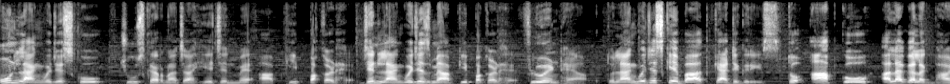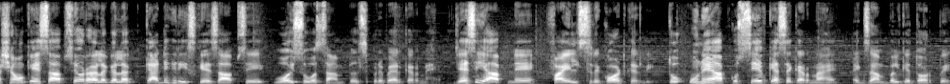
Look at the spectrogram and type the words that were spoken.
उन लैंग्वेजेस को चूज़ करना चाहिए जिनमें आपकी पकड़ है। जिन लैंग्वेजेस में आपकी पकड़ है फ्लुएंट है आप। तो लैंग्वेजेस के बाद कैटेगरीज तो आपको अलग अलग भाषाओं के हिसाब से और अलग अलग कैटेगरीज के हिसाब से वॉइस ओवर सैंपल्स प्रिपेयर करने हैं। जैसे ही आपने फाइल्स रिकॉर्ड कर ली तो उन्हें आपको सेव कैसे करना है? एग्ज़ाम्पल के तौर पे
